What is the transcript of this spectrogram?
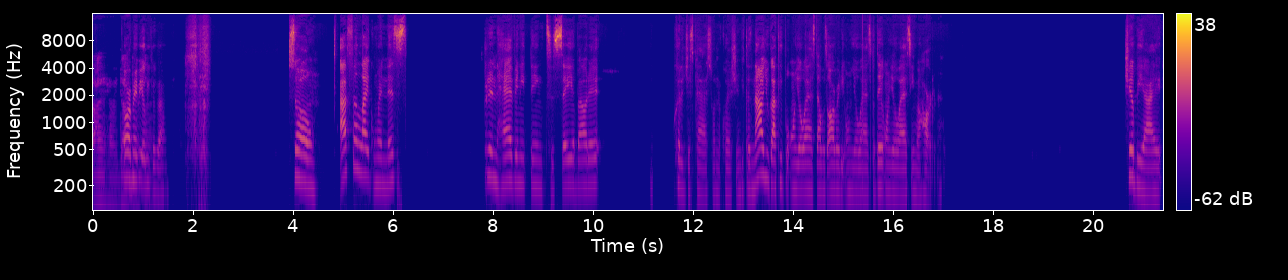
I ain't heard. or maybe a week ago. So I feel like when this you didn't have anything to say about it, could have just passed on the question because now you got people on your ass that was already on your ass, but they on your ass even harder. She'll be alright.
